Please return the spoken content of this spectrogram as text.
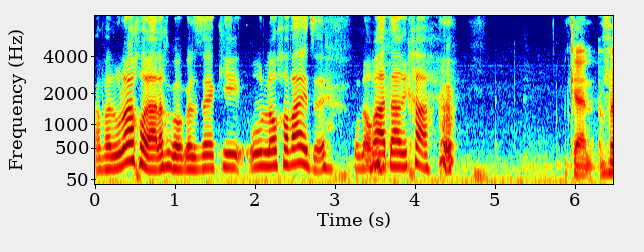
אבל הוא לא יכול היה לחגוג על זה, כי הוא לא חווה את זה, הוא לא ראה את העריכה. כן, ו...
